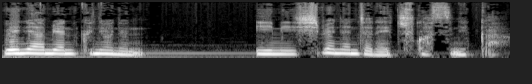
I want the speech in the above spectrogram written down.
왜냐하면 그녀는 이미 10여 년 전에 죽었으니까.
